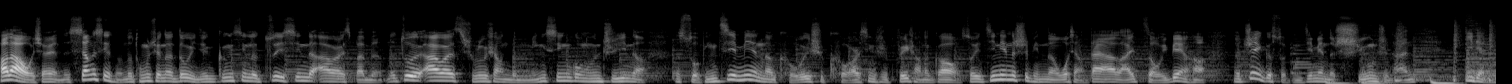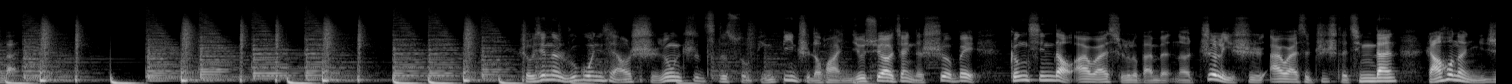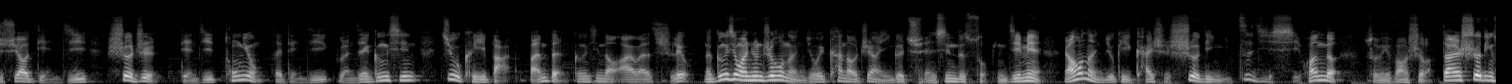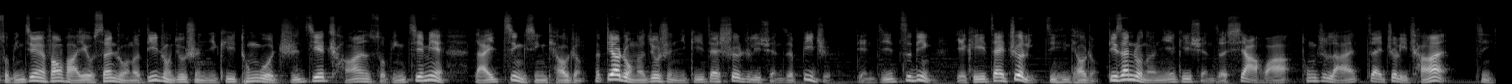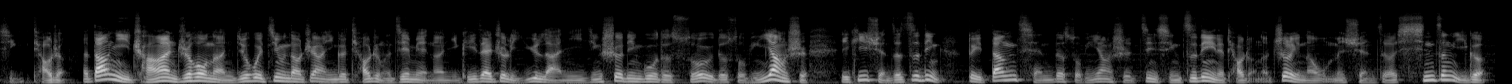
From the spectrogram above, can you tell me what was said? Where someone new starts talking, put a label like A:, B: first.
A: 哈喽，大家好，我是小远。那相信很多同学呢都已经更新了最新的 iOS 版本。那作为 iOS 十六上的明星功能之一呢，那锁屏界面呢可谓是可玩性是非常的高。所以今天的视频呢，我想大家来走一遍哈。那这个锁屏界面的使用指南一点零版。首先呢，如果你想要使用这次的锁屏壁纸的话，你就需要将你的设备。更新到 iOS 十六的版本，那这里是 iOS 支持的清单，然后呢，你只需要点击设置。点击通用，再点击软件更新，就可以把版本更新到 iOS 十六。那更新完成之后呢，你就会看到这样一个全新的锁屏界面。然后呢，你就可以开始设定你自己喜欢的锁屏方式了。当然，设定锁屏界面方法也有三种呢。第一种就是你可以通过直接长按锁屏界面来进行调整。那第二种呢，就是你可以在设置里选择壁纸，点击自定，也可以在这里进行调整。第三种呢，你也可以选择下滑通知栏，在这里长按。进行调整。那当你长按之后呢，你就会进入到这样一个调整的界面。那你可以在这里预览你已经设定过的所有的锁屏样式，也可以选择自定，对当前的锁屏样式进行自定义的调整的。这里呢，我们选择新增一个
